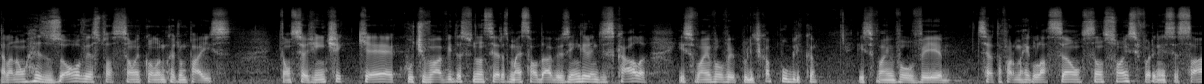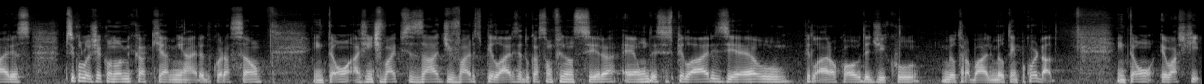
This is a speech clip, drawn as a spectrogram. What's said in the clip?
Ela não resolve a situação econômica de um país. Então, se a gente quer cultivar vidas financeiras mais saudáveis em grande escala, isso vai envolver política pública, isso vai envolver, de certa forma, regulação, sanções se forem necessárias, psicologia econômica, que é a minha área do coração. Então, a gente vai precisar de vários pilares. A educação financeira é um desses pilares e é o pilar ao qual eu dedico meu trabalho, meu tempo acordado. Então, eu acho que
